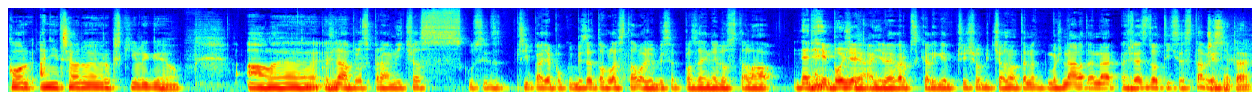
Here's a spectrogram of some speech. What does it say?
kor ani třeba do Evropské ligy. Jo ale... Možná byl správný čas zkusit v případě, pokud by se tohle stalo, že by se Plzeň nedostala, nedej bože, ani do Evropské ligy, přišel by čas na ten, možná na ten řez do té sestavy. Přesně tak.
